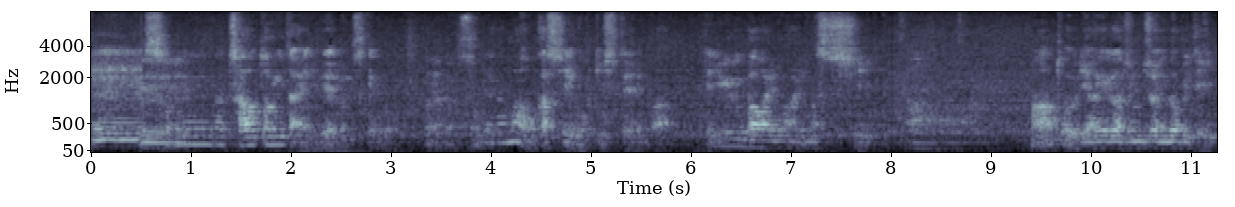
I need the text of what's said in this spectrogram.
うん。それがチャートみたいに出るんですけど、それがまあおかしい動きしてればっていう場合もありますし、まあ、あと売り上げが順調に伸びていっ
